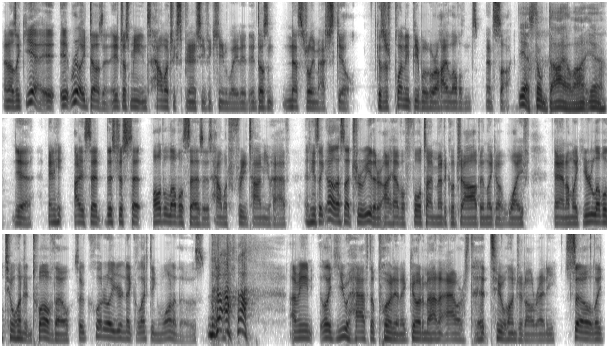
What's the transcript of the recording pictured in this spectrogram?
And I was like, yeah, it, it really doesn't. It just means how much experience you've accumulated. It doesn't necessarily match skill because there's plenty of people who are high levels and, and suck. Yeah, still die a lot. Yeah. Yeah. And he, I said, this just said, all the level says is how much free time you have. And he's like, oh, that's not true either. I have a full-time medical job and like a wife. And I'm like, you're level 212 though. So clearly you're neglecting one of those. I mean, like you have to put in a good amount of hours to hit 200 already. So like,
